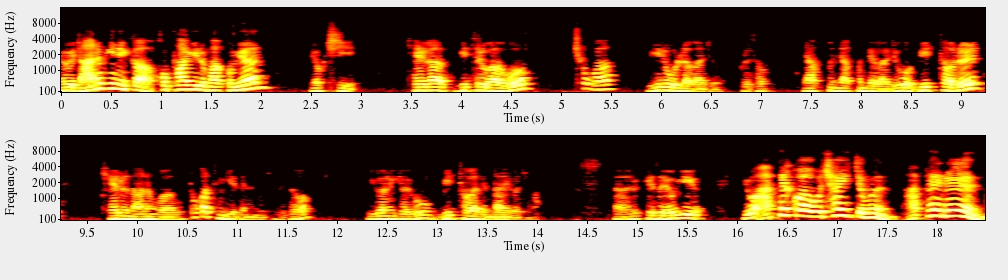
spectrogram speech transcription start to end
여기 나누기니까 곱하기로 바꾸면 역시 개가 밑으로 가고 초가 위로 올라가죠. 그래서 약분 약분 돼가지고 미터를 개로 나눈 거하고 똑같은 게 되는 거죠. 그래서 이거는 결국 미터가 된다 이거죠. 자 이렇게 해서 여기 요 앞에 거하고 차이점은 앞에는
